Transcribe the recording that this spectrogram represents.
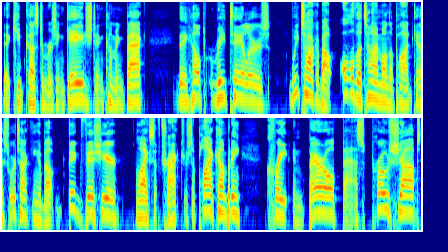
that keep customers engaged and coming back. They help retailers we talk about all the time on the podcast. We're talking about big fish here, likes of Tractor Supply Company, Crate and Barrel, Bass Pro Shops.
